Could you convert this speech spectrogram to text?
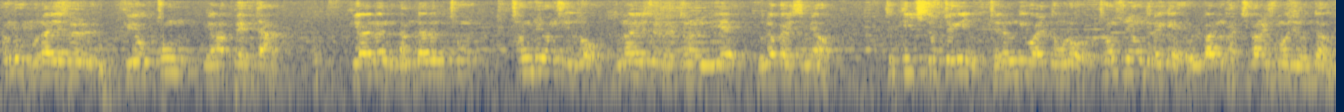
한국문화예술교육총연합회 회장. 귀하는 남다른 총, 창조 정신으로 문화예술 발전을 위해 노력하였으며 특히 지속적인 재능기부 활동으로 청소년들에게 올바른 가치관을 심어주는 등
